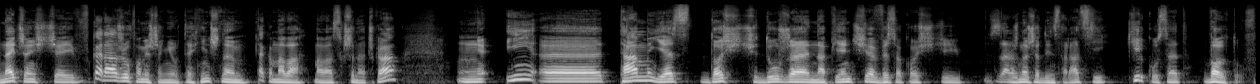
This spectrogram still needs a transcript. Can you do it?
najczęściej w garażu, w pomieszczeniu technicznym, taka mała, mała skrzyneczka. Mm, I e, tam jest dość duże napięcie w wysokości, w zależności od instalacji, kilkuset voltów.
